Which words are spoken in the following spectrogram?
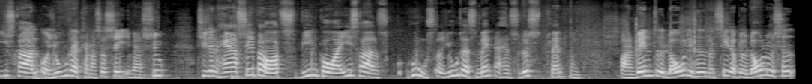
Israel og Juda, kan man så se i vers 7. Til den herre Sebaots vingård af Israels hus, og Judas mænd af hans lystplantning. Og han ventede lovlighed, men se, der blev lovløshed.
